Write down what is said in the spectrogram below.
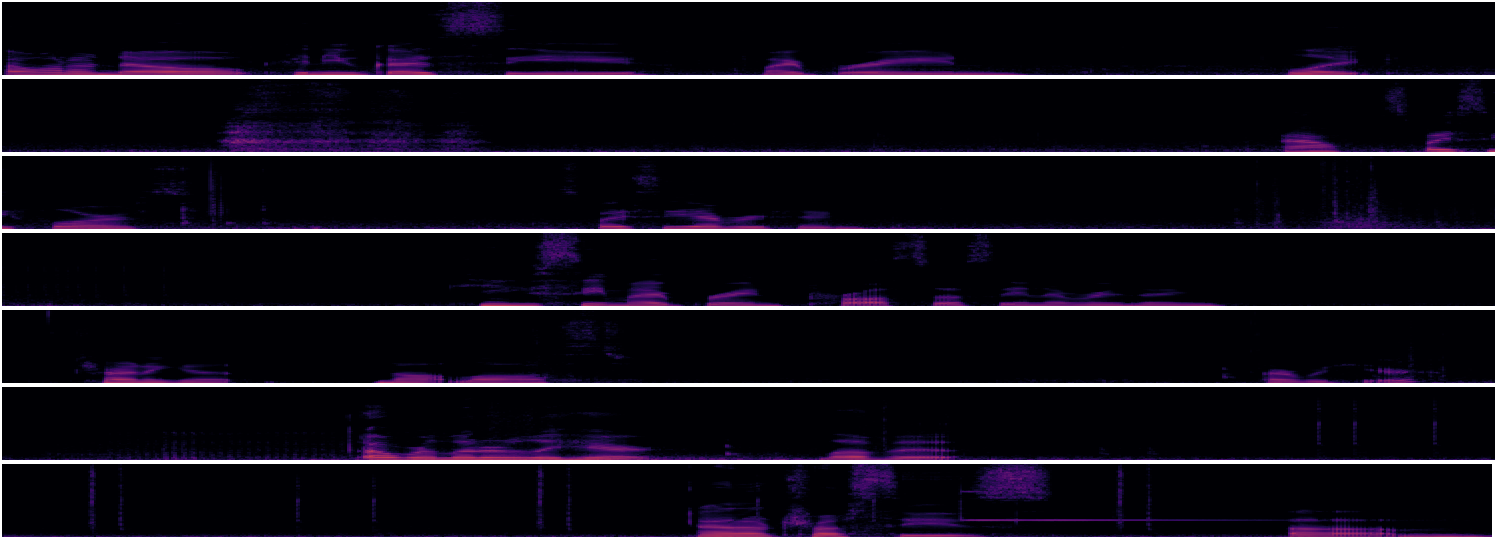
I want to know can you guys see my brain? Like. Ow, spicy floors. Spicy everything. Can you see my brain processing everything? Trying to get not lost. Are we here? Oh, we're literally here. Love it. I don't trust these um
